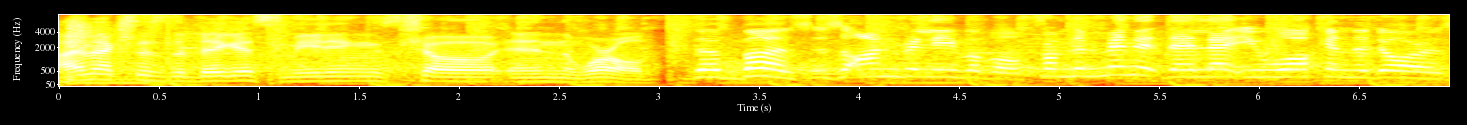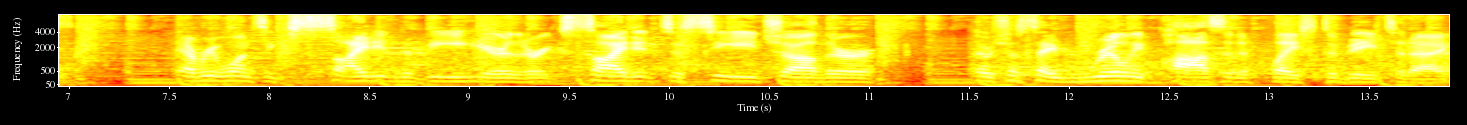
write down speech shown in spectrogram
IMEX is the biggest meetings show in the world. The buzz is unbelievable from the minute they let you walk in the doors. Everyone's excited to be here. They're excited to see each other. It was just a really positive place to be today.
